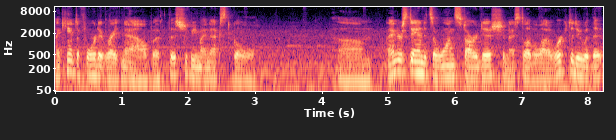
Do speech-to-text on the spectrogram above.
I can't afford it right now, but this should be my next goal. Um, I understand it's a one-star dish, and I still have a lot of work to do with it,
